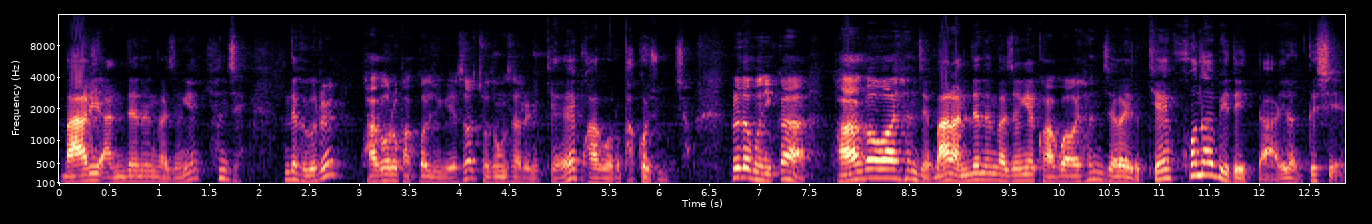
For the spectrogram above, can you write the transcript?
말이 안 되는 가정에 현재. 근데 그거를 과거로 바꿔주기 위해서 조동사를 이렇게 과거로 바꿔준 거죠. 그러다 보니까 과거와 현재, 말 안 되는 가정에 과거와 현재가 이렇게 혼합이 돼 있다. 이런 뜻이에요.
